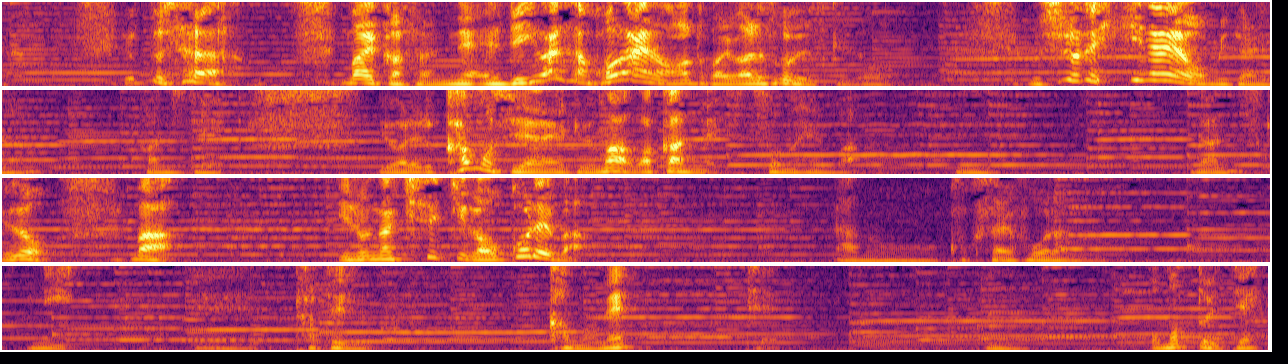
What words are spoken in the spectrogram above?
ひょっとしたら、マイカさんにね、え、DY さん来ないの？とか言われそうですけど、後ろで弾きなよみたいな感じで言われるかもしれないけど、まあわかんないです、その辺は。うん。なんですけど、まあ、いろんな奇跡が起これば、あのー、国際フォーラムに、えー、立てるかもね、って、うん、思っといて。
